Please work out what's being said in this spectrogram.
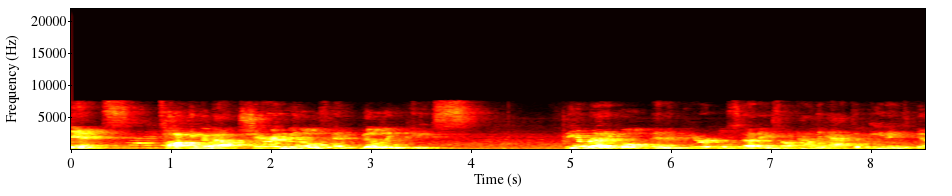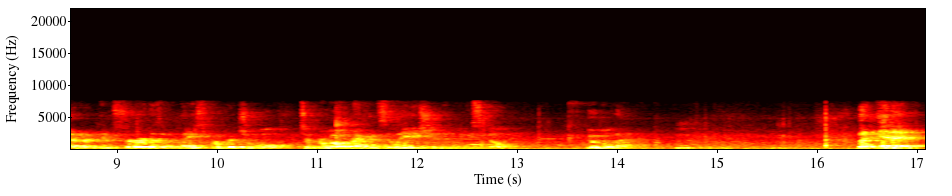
dense, talking about sharing meals and building peace. theoretical and empirical studies on how the act of eating together can serve as a place for ritual to promote reconciliation and peace building. Google that. But in it,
